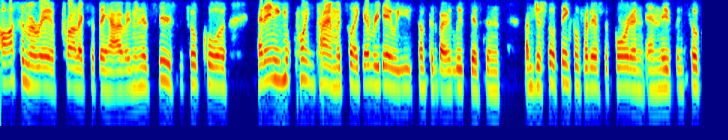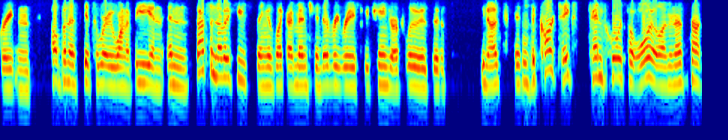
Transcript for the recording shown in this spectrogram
awesome array of products that they have. I mean, it's seriously so cool. At any point in time, it's like every day we use something by Lucas, and I'm just so thankful for their support, and and they've been so great in helping us get to where we want to be, and and that's another huge thing is like I mentioned, every race we change our fluids, and you know, it's, it's mm-hmm. the car takes 10 quarts of oil. I mean, that's not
